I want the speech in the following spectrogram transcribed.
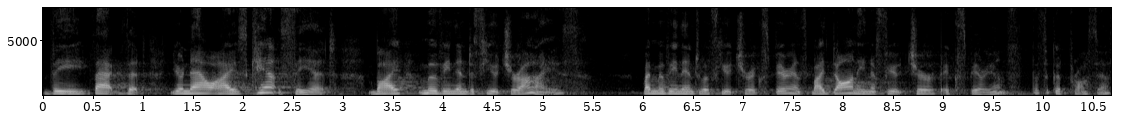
the fact that your now eyes can't see it by moving into future eyes by moving into a future experience by dawning a future experience. That's a good process.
